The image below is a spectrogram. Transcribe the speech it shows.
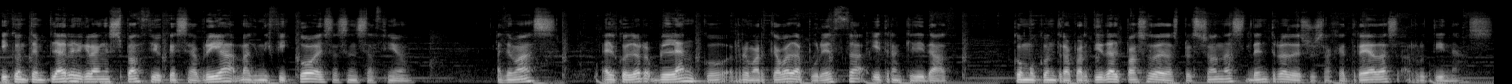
y contemplar el gran espacio que se abría magnificó esa sensación. Además, el color blanco remarcaba la pureza y tranquilidad, como contrapartida al paso de las personas dentro de sus ajetreadas rutinas.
